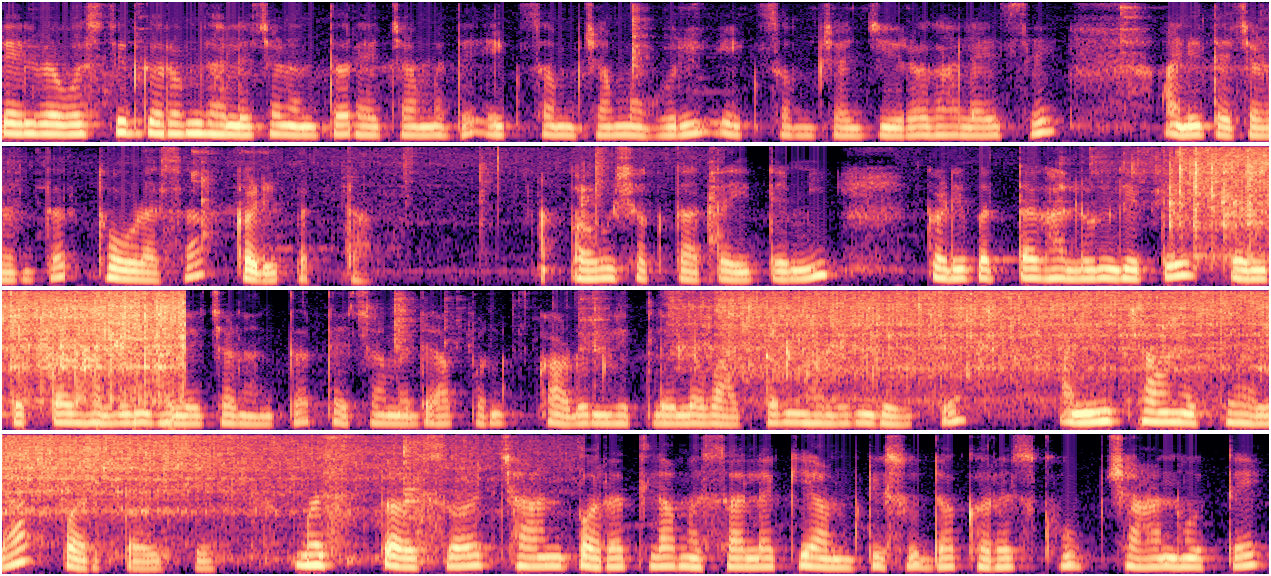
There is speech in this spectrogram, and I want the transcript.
तेल व्यवस्थित गरम झाल्याच्यानंतर ह्याच्यामध्ये एक चमचा मोहरी एक चमचा जिरं घालायचे आणि त्याच्यानंतर थोडासा कढीपत्ता. पाहू शकता आता इथे मी कढीपत्ता घालून घेते. कढीपत्ता घालून झाल्याच्यानंतर त्याच्यामध्ये आपण काढून घेतलेलं वाटण घालून घ्यायचे आणि छान असे ह्याला परतायचे. मस्त असं छान परतला मसाला की आमटीसुद्धा खरंच खूप छान होते.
